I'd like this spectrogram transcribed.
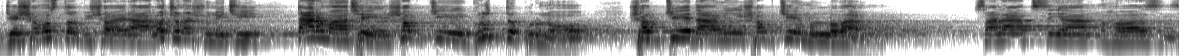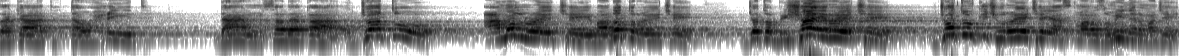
যে সমস্ত বিষয়ের আলোচনা শুনেছি, তার মাঝে সবচেয়ে গুরুত্বপূর্ণ, সবচেয়ে দামি, সবচেয়ে মূল্যবান, সালাত, সিয়াম, হজ জাকাত তাওহিদ, দান, সাদাকা, যত আমল রয়েছে, ইবাদত রয়েছে, যত বিষয় রয়েছে, যত কিছু রয়েছে আসমান জমিনের মাঝে,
